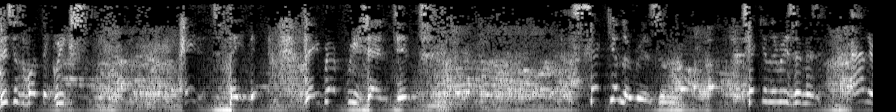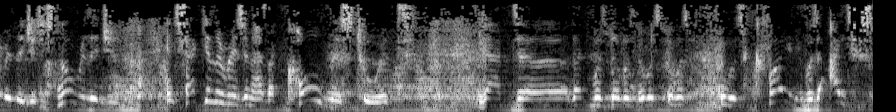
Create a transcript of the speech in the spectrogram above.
This is what the Greeks hated. They, they, represented secularism. Secularism is anti-religious. It's no religion. And secularism has a coldness to it that uh, that was there was it was it was it was quiet. It was ice.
